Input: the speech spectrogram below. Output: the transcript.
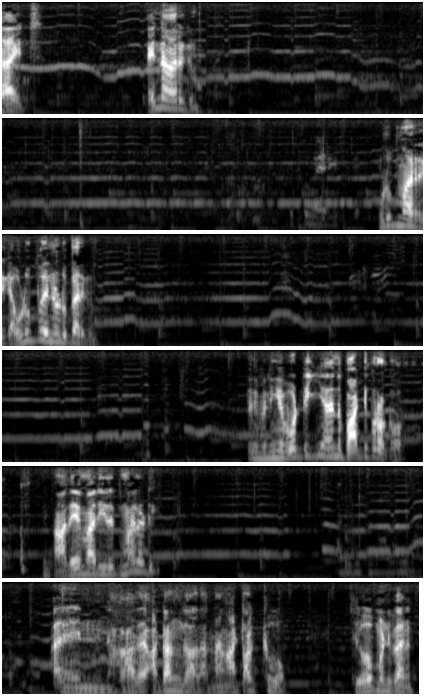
ரைட் என்ன இருக்கும் உடுப்பு மாதிரி இருக்கா? உடுப்பு என்ன உடுப்பா இருக்கும்? இப்போ நீங்கள் போட்டிங்க அது என்ன பாட்டி புறக்கோ அதே மாதிரி இருக்குமா இல்லாட்டி? என்ன கதை? அடங்காதா. நாங்கள் அடக்குவோம். சரி ஓப்பன் பண்ணி பாருங்க.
